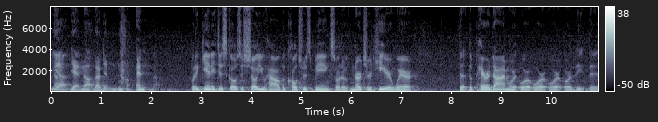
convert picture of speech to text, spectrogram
No. Yeah. Yeah, no, that didn't. No. And, no. but again, it just goes to show you how the culture is being sort of nurtured here, where the, the paradigm or, or, or, or, or the, the,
